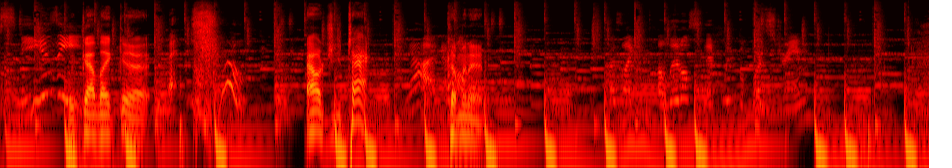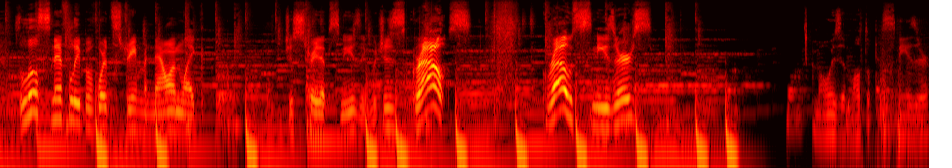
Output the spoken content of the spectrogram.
so sneezy. We got like uh, a allergy attack Yeah, I know. coming in. I was like a little sniffly before the stream. It's a little sniffly before the stream, and now I'm like just straight up sneezing, which is gross. Gross, sneezers. I'm always a multiple sneezer.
